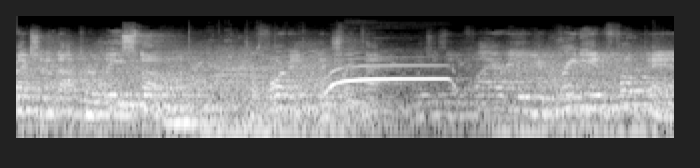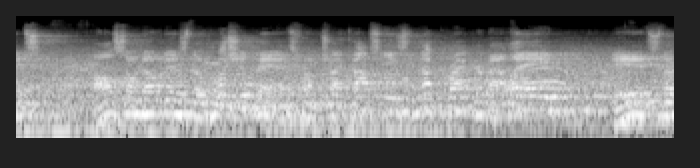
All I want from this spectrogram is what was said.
direction of Dr. Lee Stone, performing the Trepak, which is a fiery Ukrainian folk dance, also known as the Russian dance from Tchaikovsky's Nutcracker Ballet. It's the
